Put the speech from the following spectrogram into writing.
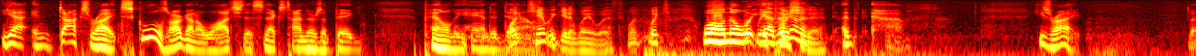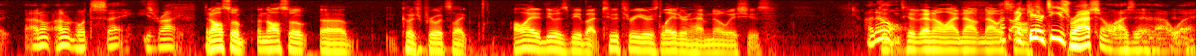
Yeah, and Doc's right. Schools are going to watch this next time there's a big penalty handed down. What can we get away with? What, what, well, no, what, yeah, they're push going it to. He's right, but I don't. I don't know what to say. He's right. And also, and also, uh, Coach Pruitt's like, all I had to do is be about two, three years later and have no issues. I know. Because NIL now, now I, it's I all- guarantee he's rationalizing it that way.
